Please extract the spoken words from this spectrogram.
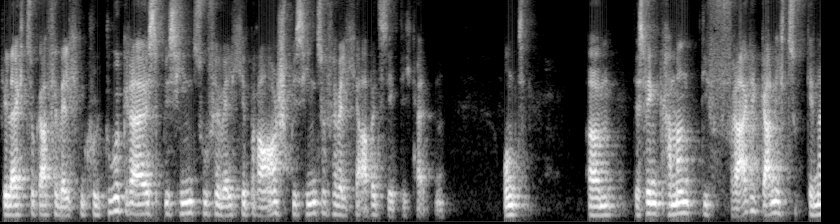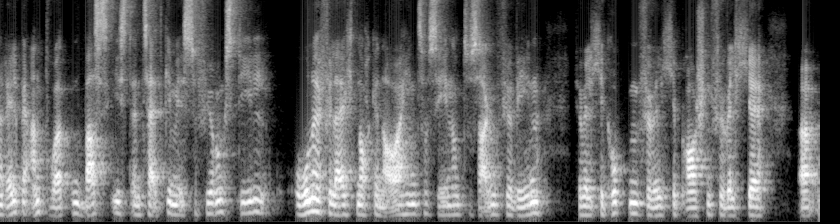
vielleicht sogar für welchen Kulturkreis, bis hin zu für welche Branche, bis hin zu für welche Arbeitstätigkeiten. Und ähm, deswegen kann man die Frage gar nicht generell beantworten, was ist ein zeitgemäßer Führungsstil, ohne vielleicht noch genauer hinzusehen und zu sagen, für wen für welche Gruppen, für welche Branchen, für welche äh,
